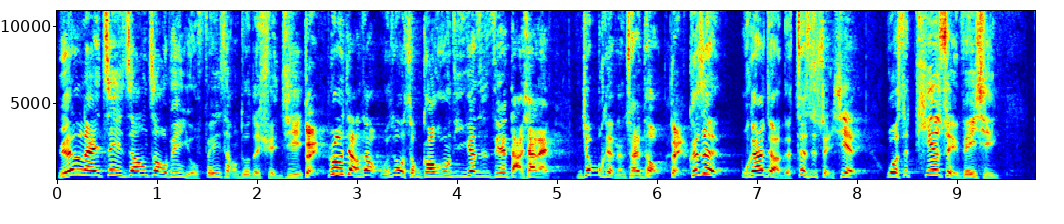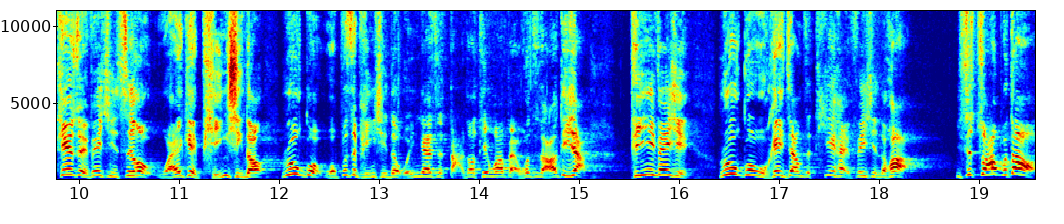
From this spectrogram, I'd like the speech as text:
原来这张照片有非常多的玄机。对，如果讲到我如果从高空应该是直接打下来，你就不可能穿透。对，可是我跟他讲的，这是水线，我是贴水飞行，贴水飞行之后我还可以平行的哦。如果我不是平行的，我应该是打到天花板或者打到地下，平移飞行。如果我可以这样子贴海飞行的话，你是抓不到。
